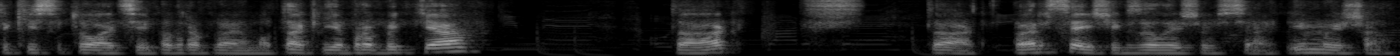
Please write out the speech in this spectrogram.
такі ситуації потрапляємо. Так, є пробиття. Так. Так, персейчик залишився і миша.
